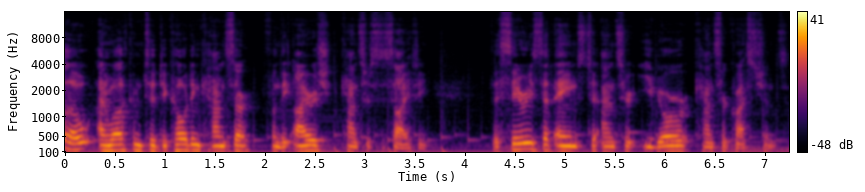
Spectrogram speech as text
Hello, and welcome to Decoding Cancer from the Irish Cancer Society, the series that aims to answer your cancer questions.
